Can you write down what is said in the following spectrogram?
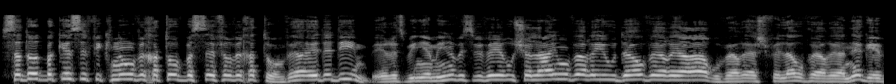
שדות בכסף יקנו וכתוב בספר וכתום, והעד עדים, בארץ בנימין ובסביבי ירושלים ובערי יהודה ובערי ההר ובערי השפלה ובערי הנגב,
